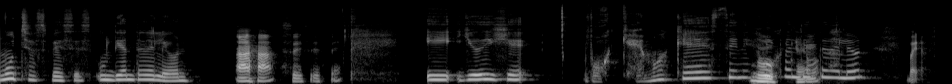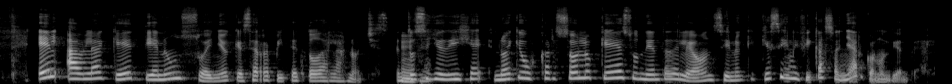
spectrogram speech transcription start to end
muchas veces un diente de león. Ajá, sí, sí, sí. Y yo dije, busquemos qué significa el diente de león. Bueno, él habla que tiene un sueño que se repite todas las noches. Entonces yo dije, no hay que buscar solo qué es un diente de león, sino que qué significa soñar con un diente de león.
